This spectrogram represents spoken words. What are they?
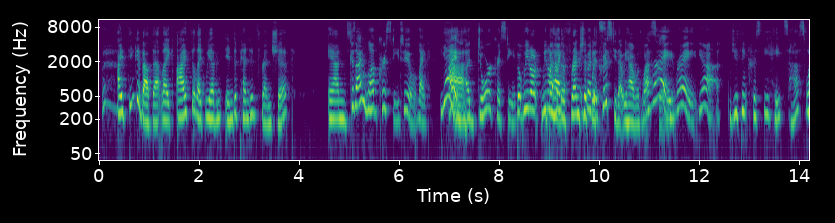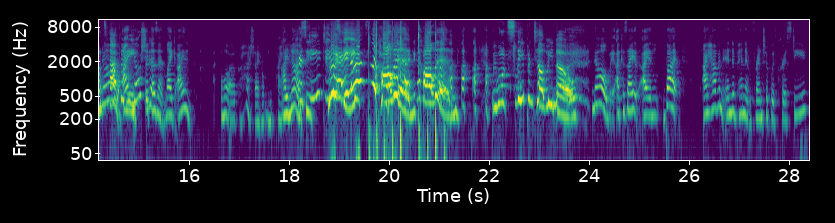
I think about that. Like, I feel like we have an independent friendship And Because I love Christy too. Like, yeah, I adore Christy. but we don't we don't but, have like, the friendship with Christy that we have with Weston. right, right, yeah. Do you think Christy hates us? What's no, happening? I know she doesn't. Like, I. Oh, gosh, I don't. I know. Christy, See, do you hate Christy, us? call in, call in. We won't sleep until we know. No, uh, because I, I, but I have an independent friendship with Christy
